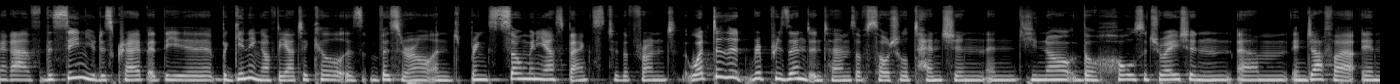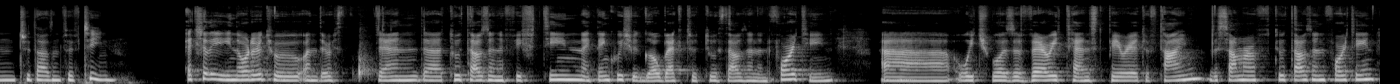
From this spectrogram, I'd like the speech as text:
Merav, the scene you describe at the uh, beginning of the article is visceral and brings so many aspects to the front. What does it represent in terms of social tension and, you know, the whole situation um, in Jaffa in 2015? Actually, in order to understand uh, 2015, I think we should go back to 2014 uh, which was a very tense period of time, the summer of 2014.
